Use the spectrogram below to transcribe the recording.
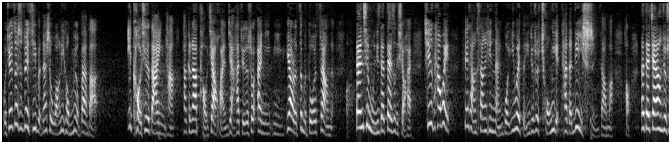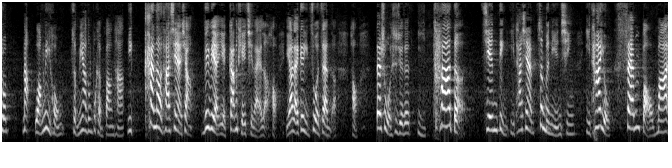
我觉得这是最基本。但是王力宏没有办法。一口气就答应他，他跟他讨价还价，他觉得说，哎，你你要了这么多这样的单亲母亲在带这个小孩，其实他会非常伤心难过，因为等于就是重演他的历史，你知道吗？好，那再加上就说，那王力宏怎么样都不肯帮他，你看到他现在像 Vivian 也钢铁起来了，好，也要来跟你作战的，好，但是我是觉得以他的坚定，以他现在这么年轻，以他有三宝妈，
